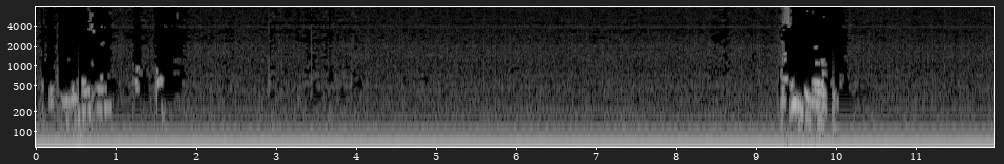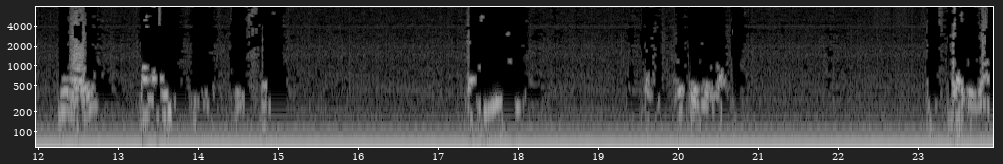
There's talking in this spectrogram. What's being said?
et non. et Европы. Милой, помоги Христе. Помоги, как это делать. Это делать.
